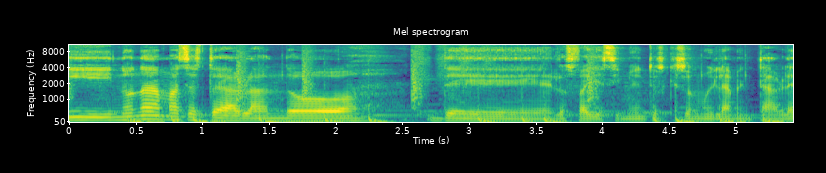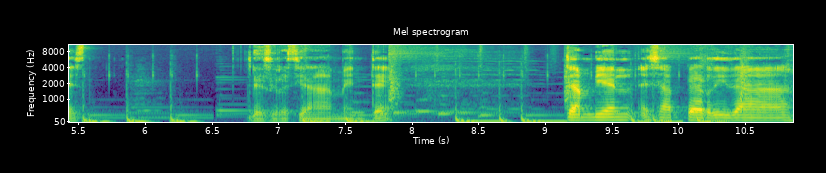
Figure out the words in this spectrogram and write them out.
Y no nada más estoy hablando de los fallecimientos que son muy lamentables, desgraciadamente. También esa pérdida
